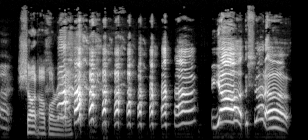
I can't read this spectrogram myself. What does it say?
Uh. Shut up already. Y'all, shut up.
